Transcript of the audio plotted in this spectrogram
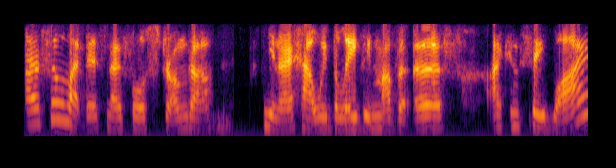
I feel like there's no force stronger. You know, how we believe in Mother Earth. I can see why.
